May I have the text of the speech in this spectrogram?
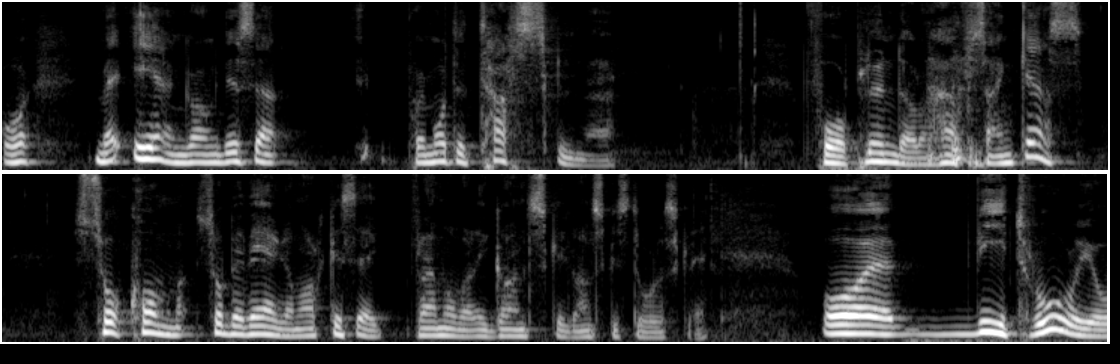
og med en gang disse på en måte tersklene for plunder og heft senkes, så, kom, så beveger markedet seg fremover i ganske, ganske store skritt. Og vi tror jo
